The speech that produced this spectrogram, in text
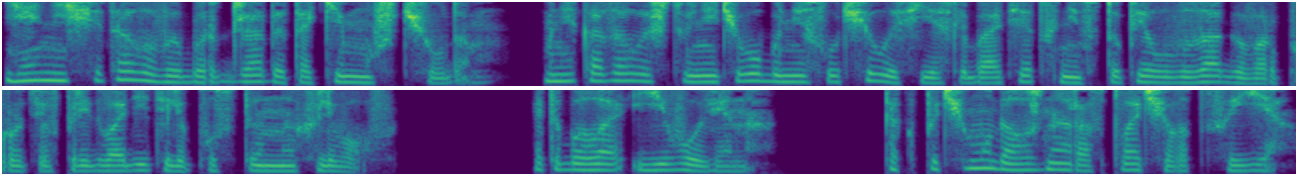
Я не считала выбор Джада таким уж чудом. Мне казалось, что ничего бы не случилось, если бы отец не вступил в заговор против предводителя пустынных львов. Это была его вина. Так почему должна расплачиваться я?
